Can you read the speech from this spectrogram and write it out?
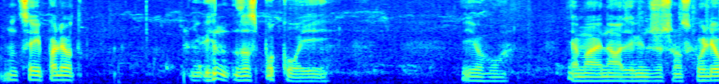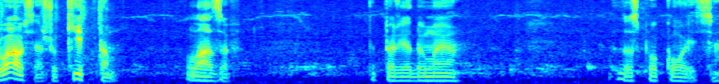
Ну цей польот він заспокоює його. Я маю на увазі, він же ж розхвилювався, що кіт там лазив. Тепер я думаю заспокоїться.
